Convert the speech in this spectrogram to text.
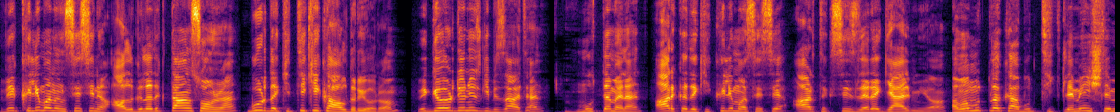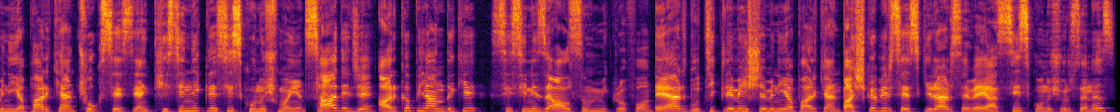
Ve klimanın sesini algıladıktan sonra buradaki tiki kaldırıyorum. Ve gördüğünüz gibi zaten muhtemelen arkadaki klima sesi artık sizlere gelmiyor. Ama mutlaka bu tikleme işlemini yaparken çok ses yani kesinlikle siz konuşmayın. Sadece arka plandaki sesinizi alsın mikrofon. Eğer bu tikleme işlemini yaparken başka bir ses girerse veya siz konuşursanız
